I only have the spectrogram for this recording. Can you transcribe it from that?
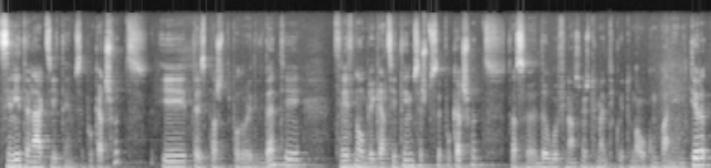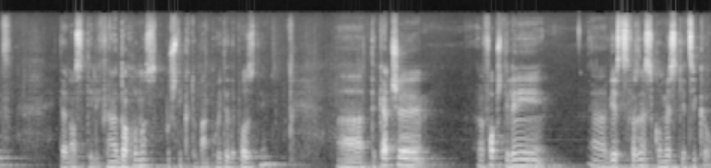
цените на акциите им се покачват и те изплащат по-добри дивиденти. Цените на облигациите им също се покачват. Това са дългови финансови инструменти, които много компании имитират. Те носят и лихвена доходност, почти като банковите депозити. А, така че в общи линии а, вие сте свързани с економическия цикъл,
